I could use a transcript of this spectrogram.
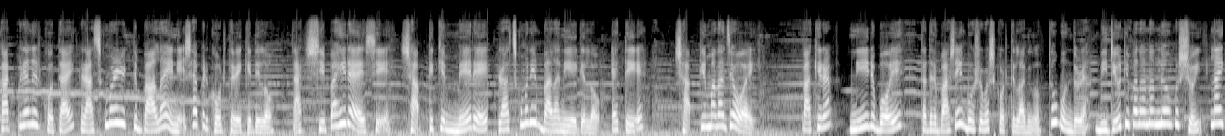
কাঠবিড়ালের কোথায় রাজকুমারীর একটি বালা এনে সাপের করতে রেখে দিল। আর সিপাহীরা এসে সাপটিকে মেরে রাজকুমারীর বালা নিয়ে গেল। এতে সাপকে মারা যাওয়ায় পাখিরা নির্ভয়ে তাদের বাসায় বসবাস করতে লাগল। তো বন্ধুরা, ভিডিওটি লাগলে অবশ্যই লাইক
